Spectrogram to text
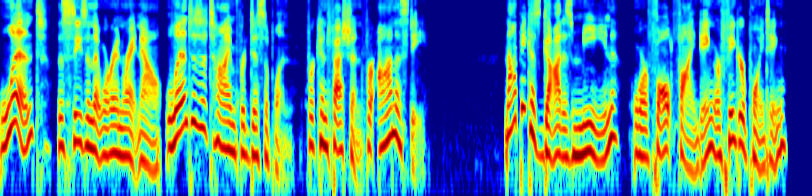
Lent, the season that we're in right now, Lent is a time for discipline, for confession, for honesty, not because God is mean or fault finding or finger pointing,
